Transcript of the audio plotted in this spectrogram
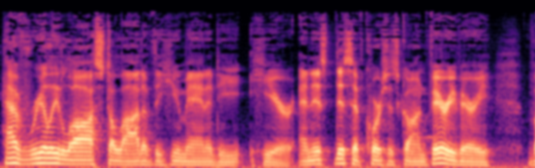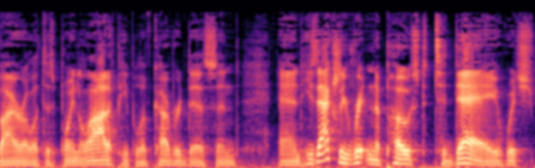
have really lost a lot of the humanity here. And this, this, of course, has gone very, very viral at this point. A lot of people have covered this, and and he's actually written a post today, which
